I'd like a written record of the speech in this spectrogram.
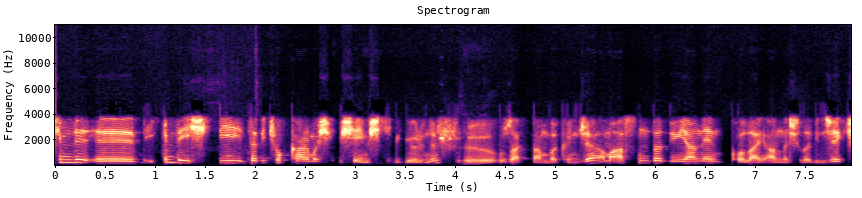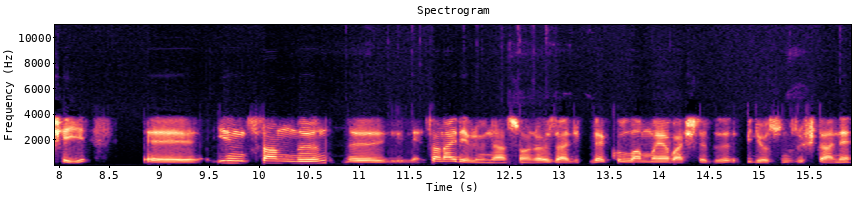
şimdi e, iklim değişikliği tabii çok karmaşık bir şeymiş gibi görünür e, uzaktan bakınca ama aslında dünyanın en kolay anlaşılabilecek şeyi e, insanlığın e, sanayi devriminden sonra özellikle kullanmaya başladığı biliyorsunuz üç tane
